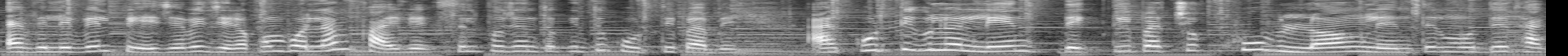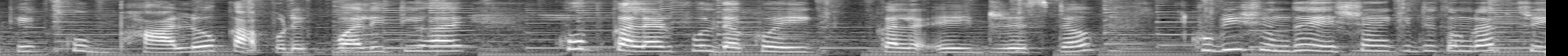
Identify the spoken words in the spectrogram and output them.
অ্যাভেলেবেল পেয়ে যাবে। যেরকম বললাম ফাইভ এক্সেল পর্যন্ত কিন্তু কুর্তি পাবে। আর কুর্তিগুলোর লেন্থ দেখতেই পাচ্ছ, খুব লং লেন্থের মধ্যে থাকে। খুব ভালো কাপড়ের কোয়ালিটি হয়। খুব কালারফুল দেখো এই কালার এই ড্রেসটাও খুবই সুন্দর, এর সঙ্গে কিন্তু তোমরা থ্রি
